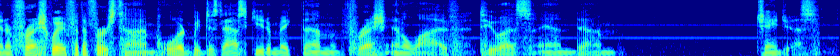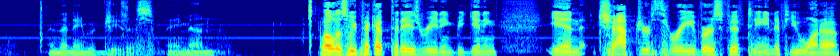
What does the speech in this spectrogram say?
in a fresh way for the first time. Lord, we just ask you to make them fresh and alive to us and um, change us. In the name of Jesus, amen. Well, as we pick up today's reading, beginning in chapter 3, verse 15, if you want to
